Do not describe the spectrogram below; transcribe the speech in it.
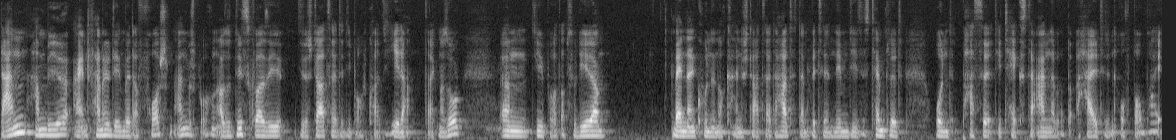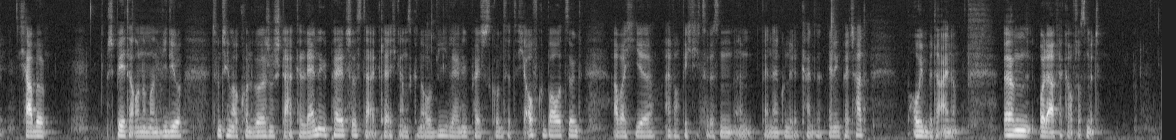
Dann haben wir einen Funnel, den wir davor schon angesprochen. Also das quasi, diese Startseite, die braucht quasi jeder, sag mal so. Ähm, die braucht absolut jeder. Wenn dein Kunde noch keine Startseite hat, dann bitte nimm dieses Template und passe die Texte an, aber behalte den Aufbau bei. Ich habe später auch nochmal ein Video zum Thema Conversion starke Landingpages. Da erkläre ich ganz genau, wie Landingpages grundsätzlich aufgebaut sind. Aber hier einfach wichtig zu wissen, ähm, wenn der Kunde keine Landingpage hat, bau ihm bitte eine. Ähm, oder verkauf das mit.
